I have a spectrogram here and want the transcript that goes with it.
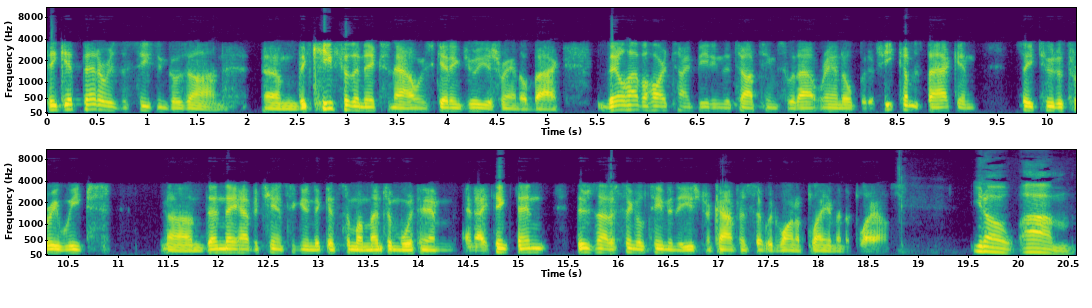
they get better as the season goes on. Um, the key for the Knicks now is getting Julius Randle back. They'll have a hard time beating the top teams without Randle, but if he comes back and – say two to three weeks, um, then they have a chance again to get some momentum with him. And I think then there's not a single team in the Eastern Conference that would want to play him in the playoffs. You know, um,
